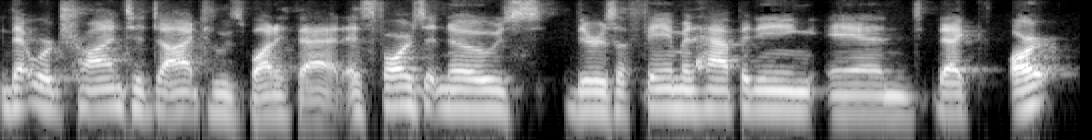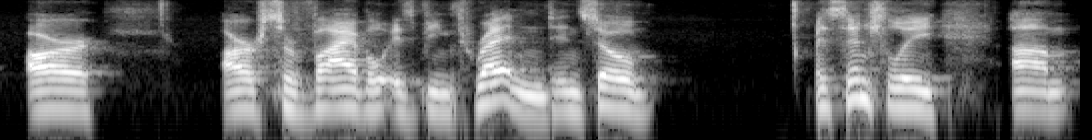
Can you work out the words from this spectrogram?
that we're trying to diet to lose body fat. As far as it knows, there's a famine happening, and that our our our survival is being threatened. And so essentially um,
